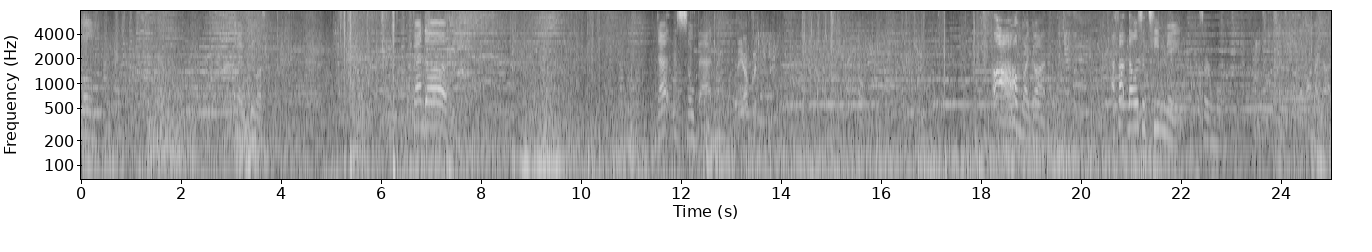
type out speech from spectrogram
Lol. Okay, he left. Panda! That is so bad. Oh my god. I thought that was a teammate, Thermal. Oh my god.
